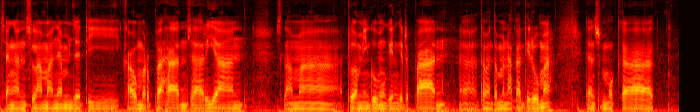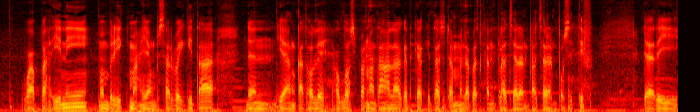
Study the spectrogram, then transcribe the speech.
jangan selamanya menjadi kaum merbahan seharian selama dua minggu mungkin ke depan eh, teman-teman akan di rumah dan semoga wabah ini memberi hikmah yang besar bagi kita dan diangkat oleh Allah Subhanahu wa taala ketika kita sudah mendapatkan pelajaran-pelajaran positif dari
